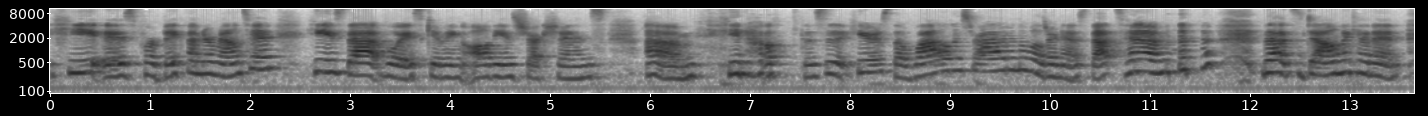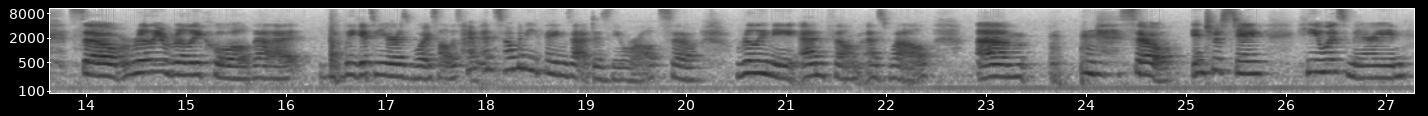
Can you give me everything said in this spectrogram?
he is for Big Thunder Mountain. He's that voice giving all the instructions. Um, you know, this is here's the wildest ride in the wilderness. That's him. That's Dal McKennon. So really, really cool that we get to hear his voice all the time and so many things at Disney World. So really neat and film as well. Um, so interesting. He was married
